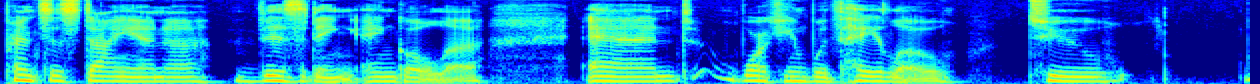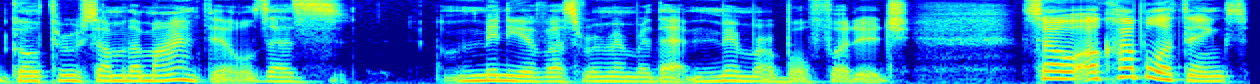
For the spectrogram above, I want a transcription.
Princess Diana visiting Angola and working with Halo to go through some of the minefields, as many of us remember that memorable footage. So, a couple of things.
